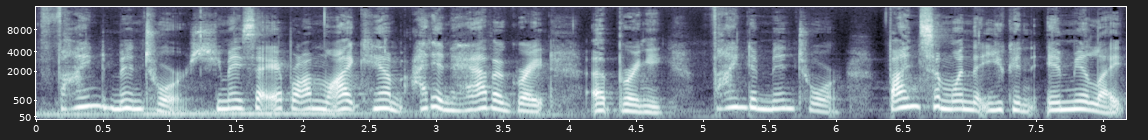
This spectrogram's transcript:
Find mentors. You may say, April, I'm like him. I didn't have a great upbringing. Find a mentor. Find someone that you can emulate.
